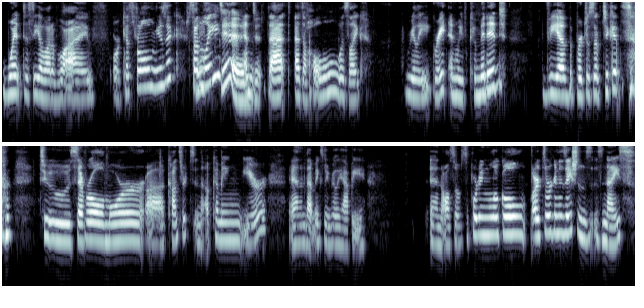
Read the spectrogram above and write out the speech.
went to see a lot of live orchestral music suddenly, We did. and that as a whole was like really great. And we've committed via the purchase of tickets to several more uh, concerts in the upcoming year, and that makes me really happy and also supporting local arts organizations is nice.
